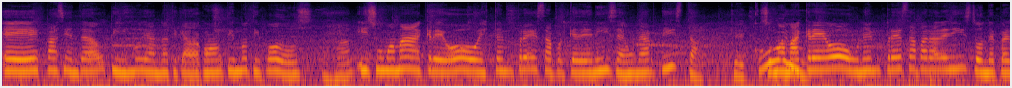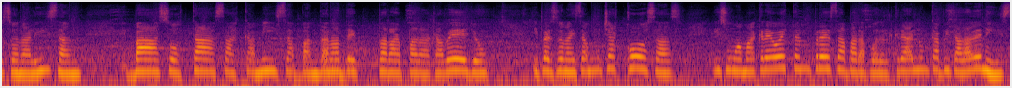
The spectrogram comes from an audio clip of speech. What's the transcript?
es paciente de autismo, diagnosticada con autismo tipo 2, y su mamá creó esta empresa porque Denise es una artista. Qué cool. Su mamá creó una empresa para Denise donde personalizan vasos, tazas, camisas, bandanas de, para, para cabello y personaliza muchas cosas. Y su mamá creó esta empresa para poder crearle un capital a Denise,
